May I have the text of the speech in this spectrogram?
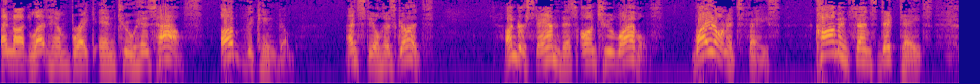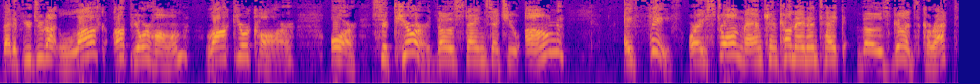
and not let him break into his house of the kingdom and steal his goods. Understand this on two levels. Right on its face, common sense dictates that if you do not lock up your home, lock your car, or secure those things that you own, a thief or a strong man can come in and take those goods, correct?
